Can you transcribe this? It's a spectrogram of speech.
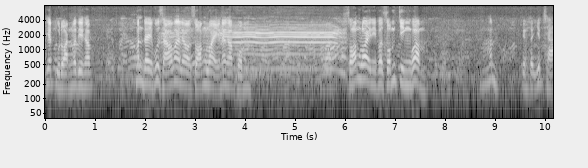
เพชรอุดรมาดีครับ มันได้ผู้สาวมาแล้วสองร้อยนะครับ ผมสองร้อยนี่ผสมจริงพร้อมมันเป็นแต่ยิดฉา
